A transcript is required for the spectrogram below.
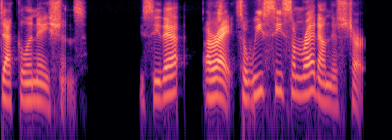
declinations. You see that? All right. So we see some red on this chart.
